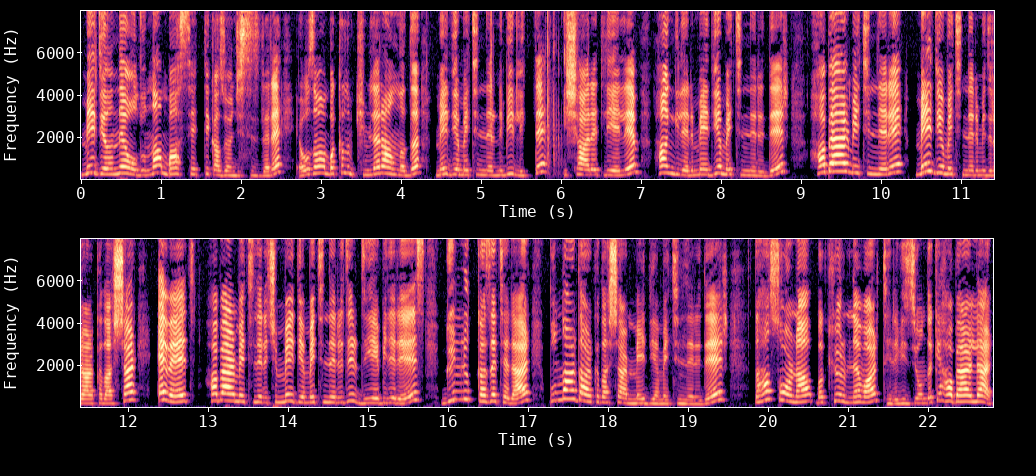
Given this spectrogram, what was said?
medyanın ne olduğundan bahsettik az önce sizlere. E o zaman bakalım kimler anladı? Medya metinlerini birlikte işaretleyelim. Hangileri medya metinleridir? Haber metinleri medya metinleri midir arkadaşlar? Evet, haber metinleri için medya metinleridir diyebiliriz. Günlük gazeteler bunlar da arkadaşlar medya metinleridir. Daha sonra bakıyorum ne var? Televizyondaki haberler.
